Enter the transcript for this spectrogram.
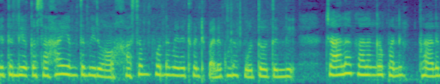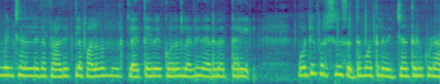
ఇతరుల యొక్క సహాయంతో మీరు అసంపూర్ణమైనటువంటి పని కూడా పూర్తవుతుంది. చాలా కాలంగా పని ప్రారంభించాలి లేదా ప్రాజెక్టులో పాల్గొన్నట్లయితే మీ కోరికలన్నీ నెరవేరుతాయి. పోటీ పరీక్షలు సిద్ధమవుతున్న విద్యార్థులు కూడా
